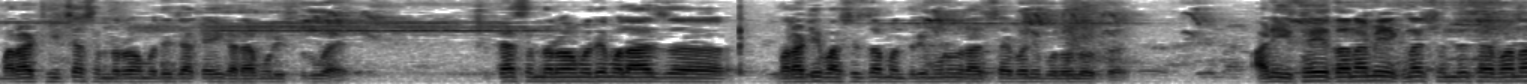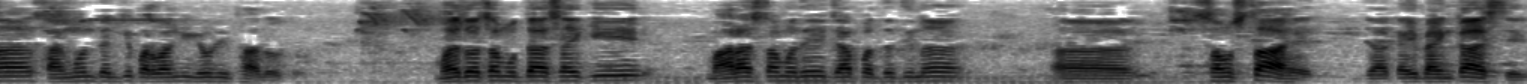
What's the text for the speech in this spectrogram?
मराठीच्या संदर्भामध्ये ज्या काही घडामोडी सुरू आहेत त्या संदर्भामध्ये मला आज मराठी भाषेचा मंत्री म्हणून राजसाहेबांनी बोलवलं होतं. आणि इथे येताना मी एकनाथ शिंदे साहेबांना सांगून त्यांची परवानगी घेऊन इथं आलो होतो. महत्त्वाचा मुद्दा असा आहे की महाराष्ट्रामध्ये ज्या पद्धतीनं संस्था आहेत ज्या काही बँका असतील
